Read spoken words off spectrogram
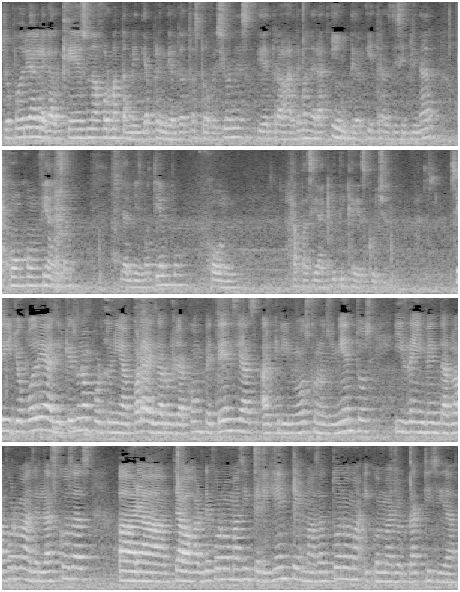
Yo podría agregar que es una forma también de aprender de otras profesiones y de trabajar de manera inter y transdisciplinar con confianza y al mismo tiempo con capacidad crítica y escucha. Sí, yo podría decir que es una oportunidad para desarrollar competencias, adquirir nuevos conocimientos y reinventar la forma de hacer las cosas para trabajar de forma más inteligente, más autónoma y con mayor practicidad.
